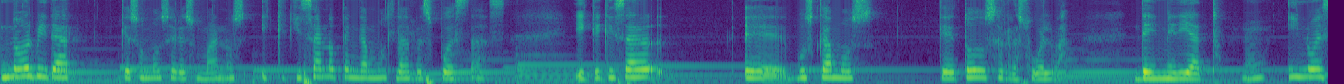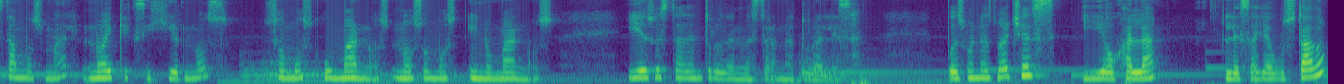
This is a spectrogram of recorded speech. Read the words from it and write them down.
no olvidar que somos seres humanos y que quizá no tengamos las respuestas y que quizá eh, buscamos que todo se resuelva de inmediato, ¿no? Y no estamos mal, no hay que exigirnos, somos humanos, no somos inhumanos. Y eso está dentro de nuestra naturaleza. Pues buenas noches y ojalá les haya gustado.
